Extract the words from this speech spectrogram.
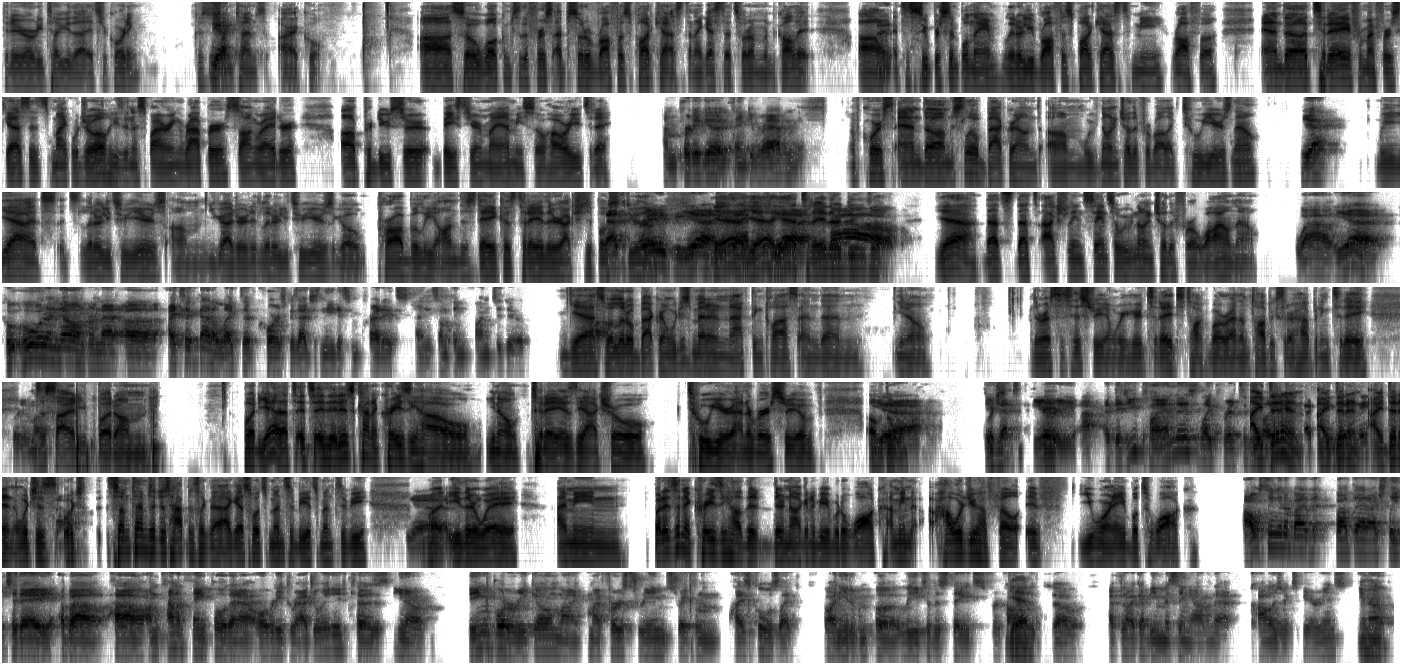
Did it already tell you that it's recording? Because Yeah. sometimes. All right, cool. Uh, so welcome to the first episode of Rafa's podcast, and I guess that's what I'm going to call it. Um, Right. It's a super simple name, literally Rafa's podcast. Me, Rafa, and uh, today for my first guest, it's Michael Joel. He's an aspiring rapper, songwriter, uh, producer based here in Miami. So how are you today? I'm pretty good. Thank you for having me. Of course, and um, just a little background. Um, we've known each other for about like two years now. Yeah, We yeah, it's it's literally two years. Um, you graduated literally two years ago, probably on this day, because today they're actually supposed that's to do crazy. Yeah, Yeah, exactly. yeah, yeah. Today they're doing the- yeah. That's that's actually insane. So we've known each other for a while now. Wow, yeah. Who, who would have known from that? Uh, I took that elective course because I just needed some credits and something fun to do. Yeah. So a little background. We just met in an acting class, and then you know, the rest is history. And we're here today to talk about random topics that are happening today in society. But um, but yeah, that's it's it, it is kind of crazy how you know today is the actual two year anniversary of of the yeah. Dude, which is that's eh, eerie. I, did you plan this? Like for it to be I like, didn't. I didn't. day? I didn't. Which is Oh. which. Sometimes it just happens like that. I guess what's meant to be, it's meant to be. yeah, but either crazy. way, I mean, but isn't it crazy how they're they're not going to be able to walk? I mean, how would you have felt if you weren't able to walk? I was thinking about that, about that actually today about how I'm kind of thankful that I already graduated because you know being in Puerto Rico, my my first dream straight from high school was like oh, I need to uh, leave to the states for college. Yeah. So I feel like I'd be missing out on that college experience, you Mhm. know.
